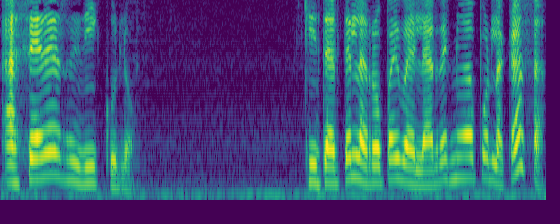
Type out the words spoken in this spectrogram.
hacer el ridículo, quitarte la ropa y bailar desnuda por la casa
